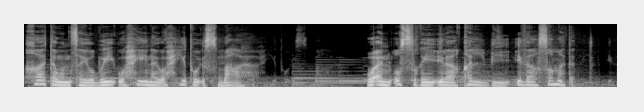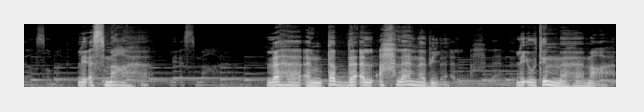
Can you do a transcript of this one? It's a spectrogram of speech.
خاتم سيضيء حين يحيط إصبعها وأن أصغي إلى قلبي إذا صمتت لاسمعها لها أن تبدأ الأحلام بي لأتمها معها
